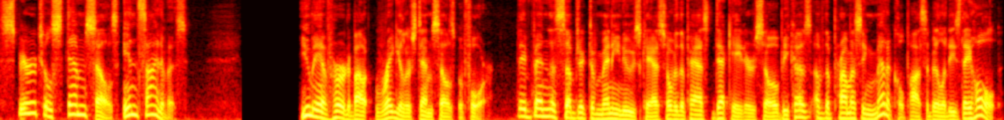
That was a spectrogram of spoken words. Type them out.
spiritual stem cells inside of us. You may have heard about regular stem cells before. They've been the subject of many newscasts over the past decade or so because of the promising medical possibilities they hold.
